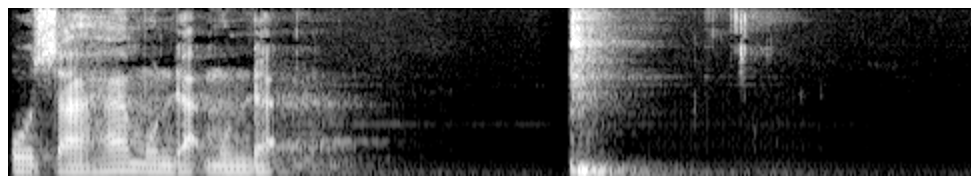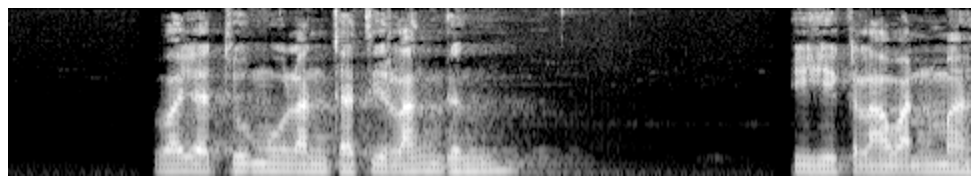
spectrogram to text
Usaha mundak-mundak wayadumu lan dadi langgeng. Bihi kelawan ma.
